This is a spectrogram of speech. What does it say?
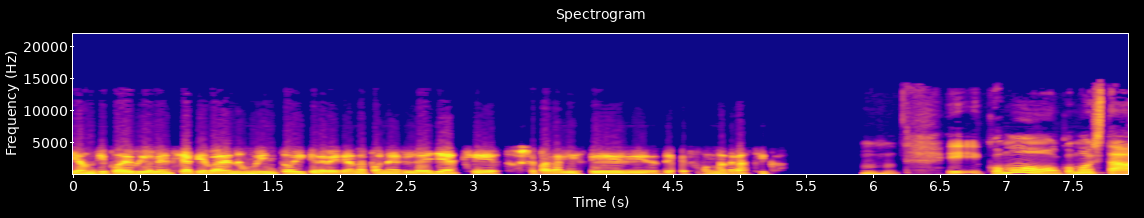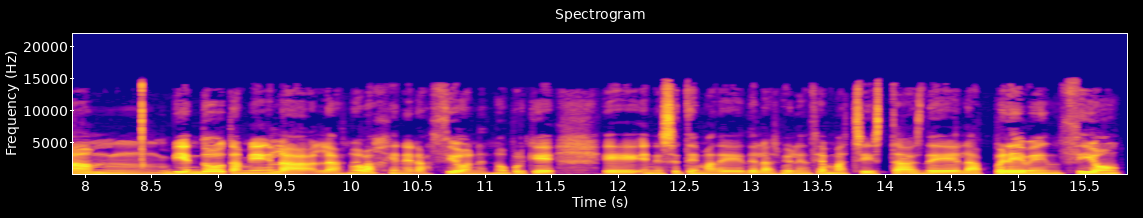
Y es un tipo de violencia que va en aumento y que deberían de poner leyes que esto se paralice de forma drástica. ¿Y cómo, cómo están viendo también la- las nuevas generaciones? ¿no? Porque eh, en ese tema de, las violencias machistas, de la prevención,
